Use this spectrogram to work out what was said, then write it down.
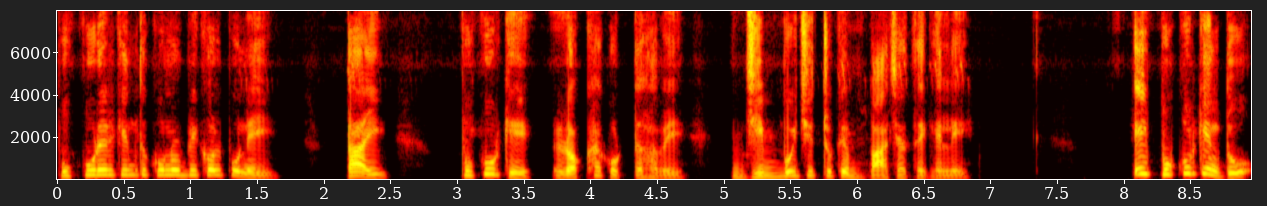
পুকুরের কিন্তু কোনো বিকল্প নেই। তাই পুকুরকে রক্ষা করতে হবে জীব বৈচিত্র্যকে বাঁচাতে গেলে। এই পুকুর কিন্তু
